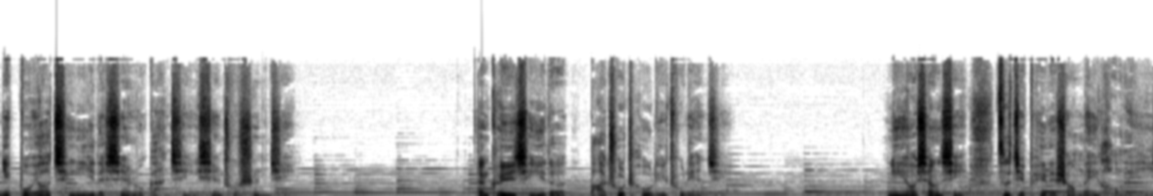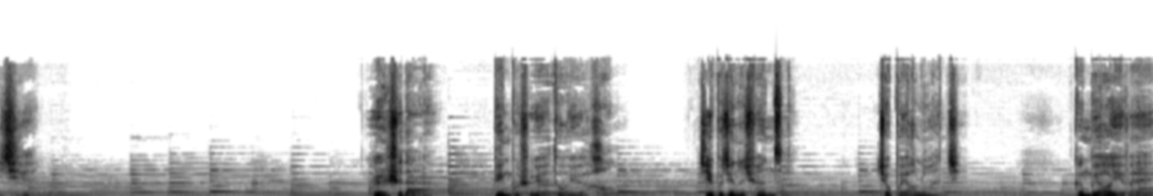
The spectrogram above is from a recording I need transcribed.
你不要轻易的陷入感情，献出深情，但可以轻易的拔出、抽离出恋情。你也要相信自己配得上美好的一切。认识的人。并不是越多越好，挤不进的圈子就不要乱挤，更不要以为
